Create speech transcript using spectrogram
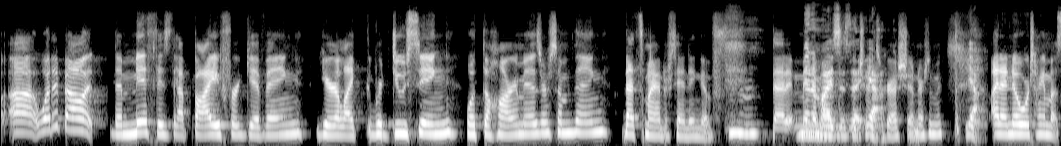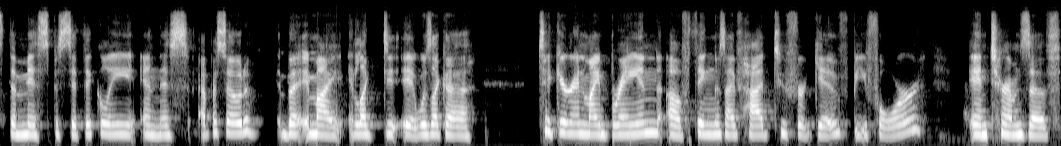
Uh, what about the myth is that by forgiving, you're like reducing what the harm is or something? That's my understanding of that it minimizes, Minimizes the it, yeah. transgression or something. Yeah. And I know we're talking about the myth specifically in this episode, but it might it like it was like a ticker in my brain of things I've had to forgive before in terms of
